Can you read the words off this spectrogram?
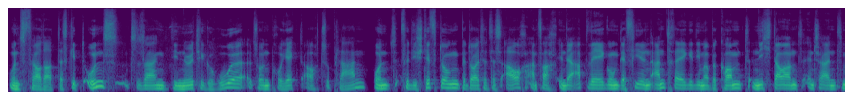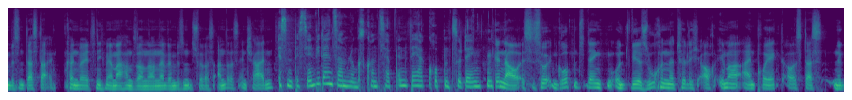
uns fördert. Das gibt uns sozusagen die nötige Ruhe, so ein Projekt auch zu planen. Und für die Stiftung bedeutet es auch einfach in der Abwägung der vielen Anträge, die man bekommt, nicht dauernd entscheiden zu müssen, das da können wir jetzt nicht mehr machen, sondern ne, wir müssen uns für was anderes entscheiden. Ist ein bisschen wie dein Sammlungskonzept, in Werkgruppen zu denken. Genau, es ist so in Gruppen zu denken und wir suchen natürlich auch immer ein Projekt aus, das eine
